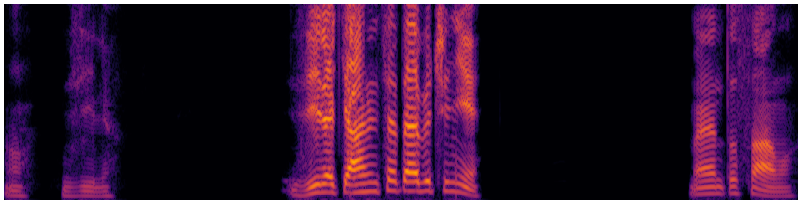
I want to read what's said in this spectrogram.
О, зілля. Зілля тягнеться тебе чи ні? Мене то само.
